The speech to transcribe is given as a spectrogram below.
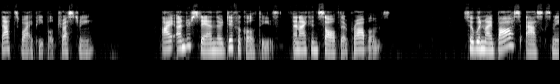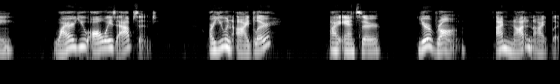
That's why people trust me. I understand their difficulties and I can solve their problems. So when my boss asks me, Why are you always absent? Are you an idler? I answer, You're wrong. I'm not an idler.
